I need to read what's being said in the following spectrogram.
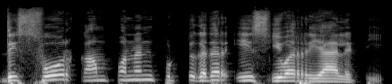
This four component put together is your reality.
